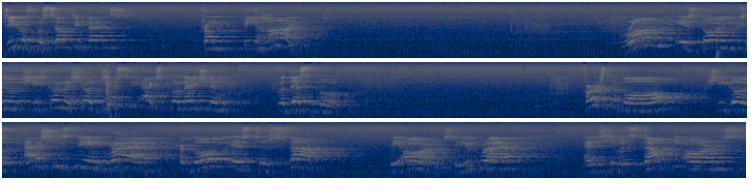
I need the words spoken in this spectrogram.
deals with self-defense from behind. Ron is going to, she's going to show just the explanation for this move. First of all, she goes, as she's being grabbed, her goal is to stop the arms. So you grab, and she would stop the arms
